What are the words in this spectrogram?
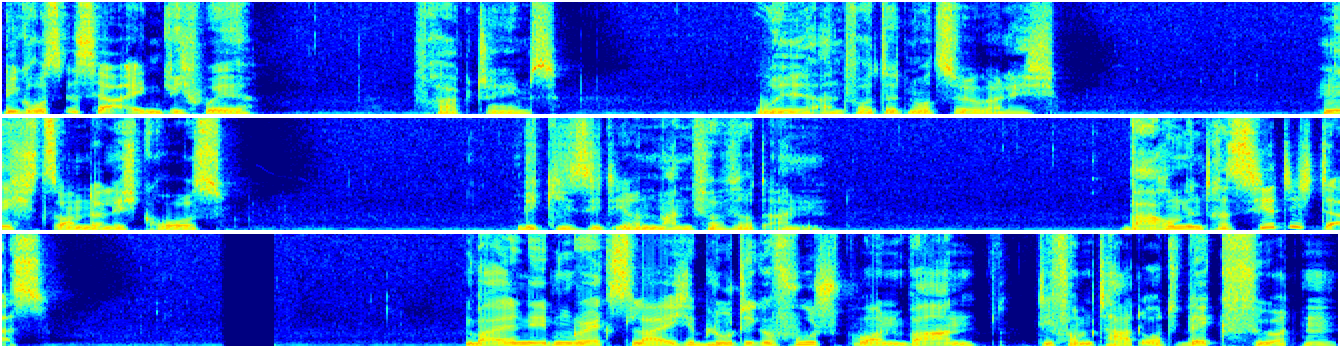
Wie groß ist er eigentlich, Will? fragt James. Will antwortet nur zögerlich. Nicht sonderlich groß. Vicky sieht ihren Mann verwirrt an. Warum interessiert dich das? Weil neben Gregs Leiche blutige Fußspuren waren, die vom Tatort wegführten.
